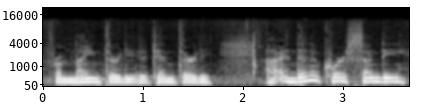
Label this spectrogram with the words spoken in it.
from 9:30 to 10:30, uh, and then of course Sunday,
